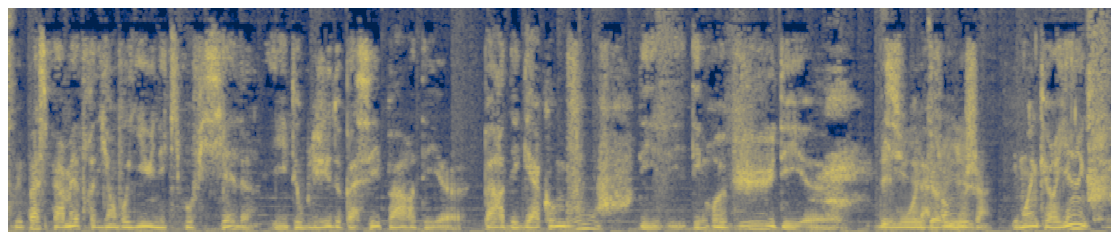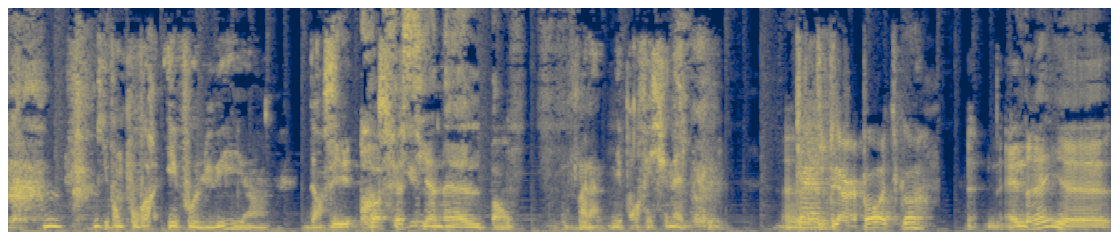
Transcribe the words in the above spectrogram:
pouvait pas se permettre d'y envoyer une équipe officielle et était obligé de passer par des euh, par des gars comme vous, des, des, des revues, des euh, Des issus de moins que rien. des moins que rien qui, euh, qui vont pouvoir évoluer hein, dans Des ces dans ce lieu. professionnels, bon. Voilà, des professionnels. Euh, Quand il pleure pas, en tout cas. Andrei, euh,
